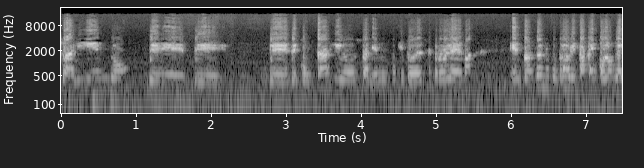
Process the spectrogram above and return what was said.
saliendo de, de, contagios, saliendo un poquito de ese problema. Entonces nosotros ahorita acá en Colombia,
